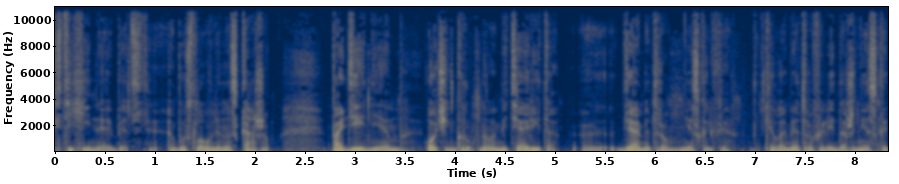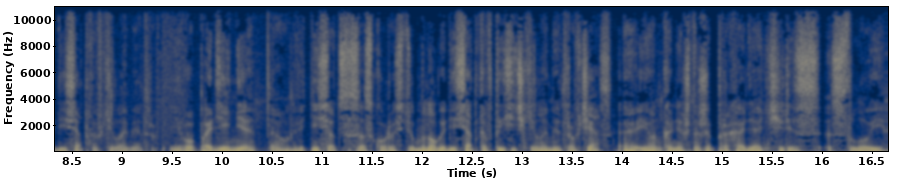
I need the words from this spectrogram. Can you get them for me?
стихийное бедствие обусловлено, скажем, падением очень крупного метеорита диаметром несколько километров или даже несколько десятков километров. Его падение, а он ведь несется со скоростью много десятков тысяч километров в час, э, и он, конечно же, проходя через слой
